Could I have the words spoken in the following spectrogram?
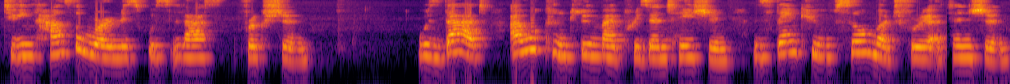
to enhance awareness with less friction. With that, I will conclude my presentation and thank you so much for your attention.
